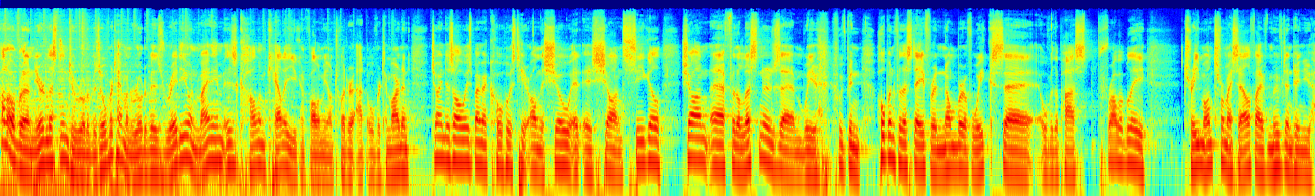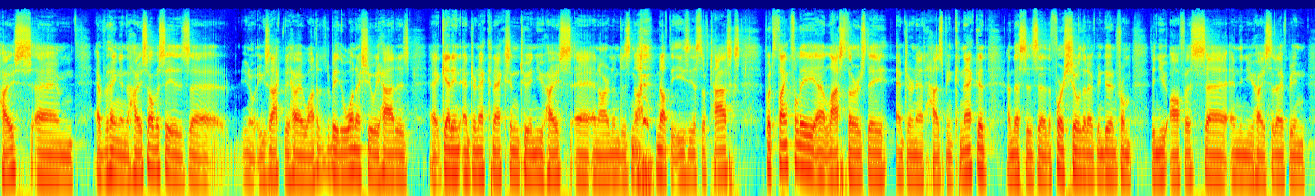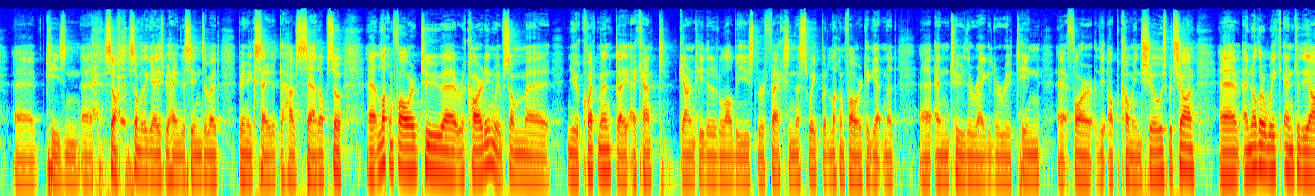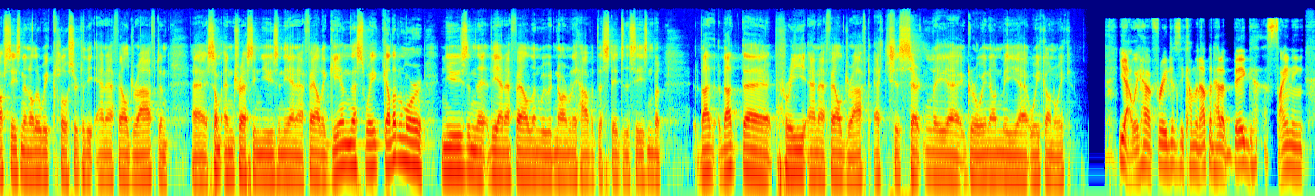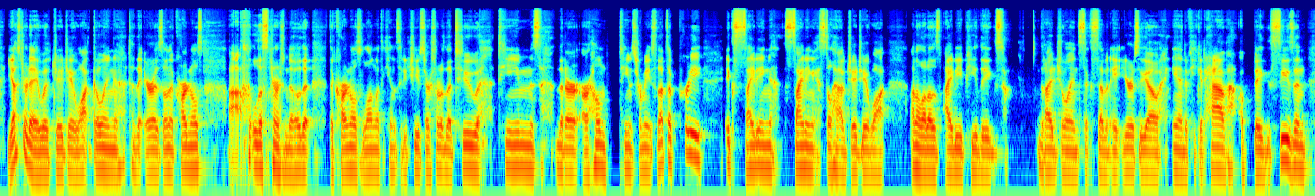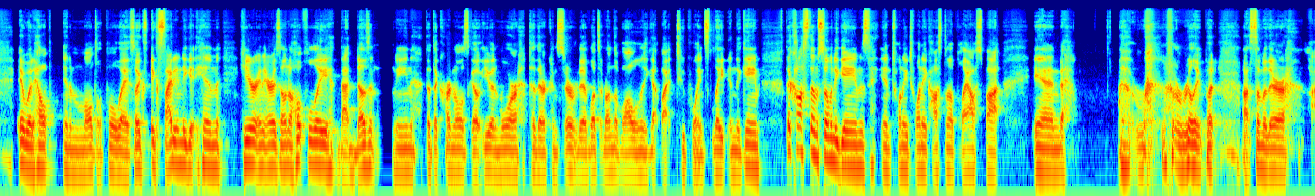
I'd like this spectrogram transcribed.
Hello, everyone. You're listening to Rotoviz Overtime on Rotoviz Radio, and my name is Colm Kelly. You can follow me on Twitter at Overtime Ireland. Joined as always by my co-host here on the show. It is Shawn Siegele. Shawn, uh, for the listeners, um, we've we've been hoping for this day for a number of weeks uh, over the past probably three months for myself. I've moved into a new house. Um, everything in the house obviously is uh, you know exactly how I wanted it to be. The one issue we had is uh, getting internet connection to a new house uh, in Ireland is not not the easiest of tasks. But thankfully, uh, last Thursday, internet has been connected, and this is uh, the first show that I've been doing from the new office uh, in the new house that I've been uh, teasing uh, so, some of the guys behind the scenes about being excited to have set up. So, uh, looking forward to recording. We have some new equipment. I, I can't guarantee that it'll all be used to perfection this week, but looking forward to getting it uh, into the regular routine uh, for the upcoming shows. But Shawn, uh, another week into the off season, another week closer to the NFL draft, and uh, some interesting news in the NFL again this week. A little more news in the, the NFL than we would normally have at this stage of the season, but that that uh, pre NFL draft itch is certainly uh, growing on me week on week. Yeah, we have free agency coming up and had a big signing yesterday with JJ Watt going to the Arizona Cardinals. Uh, listeners know that the Cardinals, along with the Kansas City Chiefs, are sort of the two teams that are, are home teams for me. So that's a pretty exciting signing. I still have JJ Watt on a lot of those IDP leagues that I joined six, seven, eight years ago. And if he could have a big season, it would help in multiple ways. So it's exciting to get him here in Arizona. Hopefully, that doesn't mean that the Cardinals go even more to their conservative. Let's run the ball when we get like two points late in the game. That cost them so many games in 2020, cost them a playoff spot, and really put uh, some of their,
